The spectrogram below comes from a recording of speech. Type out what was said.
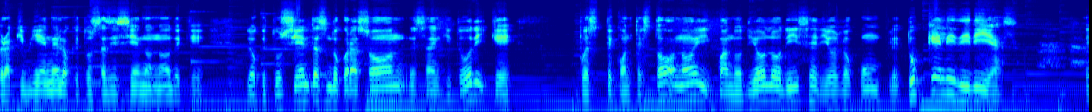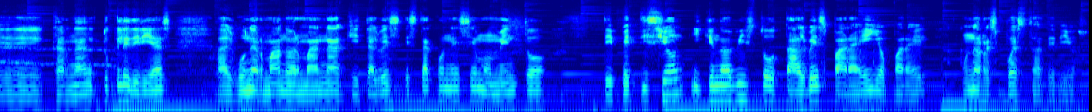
Pero aquí viene lo que tú estás diciendo, ¿no? De que lo que tú sientas en tu corazón, esa inquietud y que pues te contestó, ¿no? Y cuando Dios lo dice, Dios lo cumple. ¿Tú qué le dirías, eh, carnal? ¿Tú qué le dirías a algún hermano o hermana que tal vez está con ese momento de petición y que no ha visto tal vez para ella o para él una respuesta de Dios?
